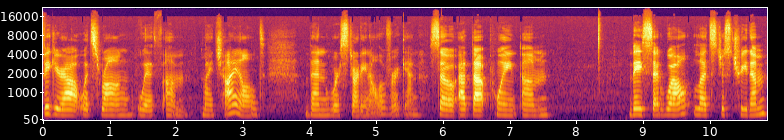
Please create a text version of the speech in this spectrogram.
figure out what's wrong with um, my child, then we're starting all over again. So at that point, um, they said, well, let's just treat him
